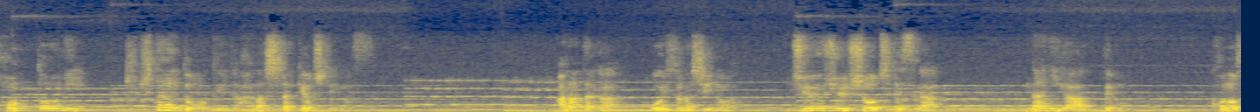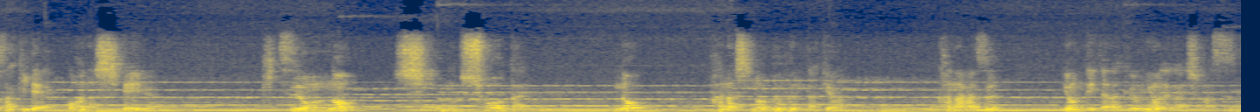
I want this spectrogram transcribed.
本当に聞きたいと思っていた話だけをしていますあなたがお忙しいのは重々承知ですが何があってもこの先でお話ししている喫音の真の正体の話の部分だけは必ず読んでいただくようにお願いします。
